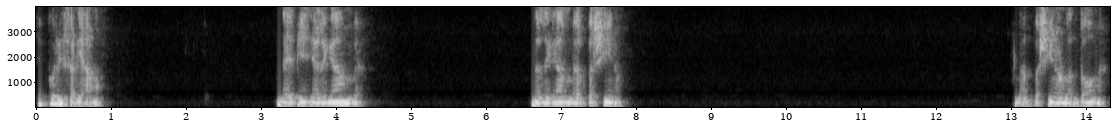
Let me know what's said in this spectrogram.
E poi risaliamo dai piedi alle gambe, dalle gambe al bacino. dal bacino all'addome.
